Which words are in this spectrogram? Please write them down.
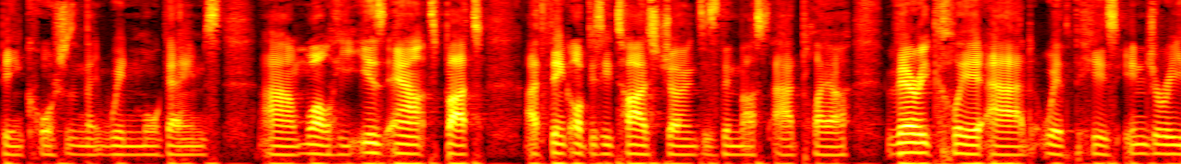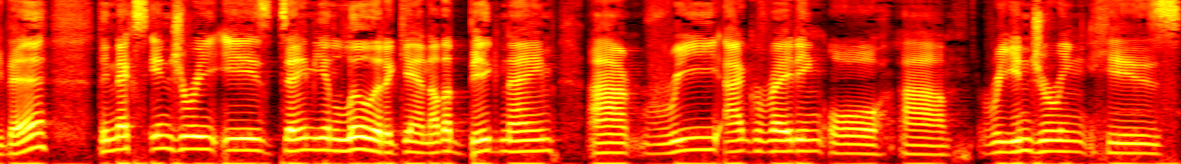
being cautious and they win more games um, while he is out. But I think obviously Tyus Jones is the must add player. Very clear ad with his injury there. The next injury is Damian Lillard again, another big name, uh, re aggravating or uh, re injuring his.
